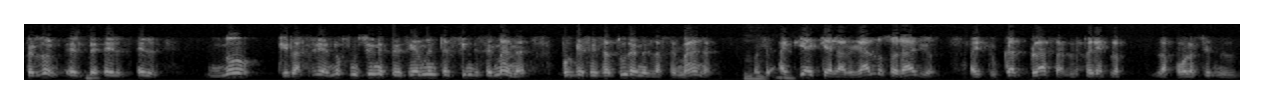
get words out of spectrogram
perdón, el, el, el no que las ferias no funcionen especialmente el fin de semana porque se saturan en la semana. O sea, aquí hay que alargar los horarios, hay que buscar plazas, las ferias, las poblaciones,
